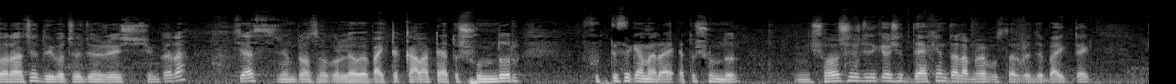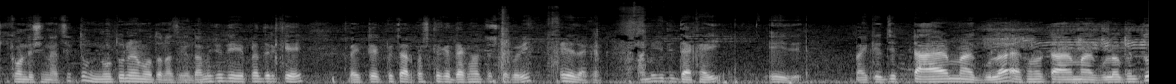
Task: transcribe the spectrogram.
করা আছে, দুই বছরের জন্য রেজিস্ট্রেশন করা। জাস্ট রিম ট্রান্সফার করলে হবে। বাইকটা কালারটা এত সুন্দর। ফুটতেছে ক্যামেরায় এত সুন্দর। সরাসরি যদি কেউ এসে দেখেন, তাহলে আপনারা বুঝতে পারবেন যে বাইকটা কি কন্ডিশন আছে। একদম নতুনের মতন আছে কিন্তু। আমি যদি আপনাদেরকে বাইকটা একটু চারপাশ থেকে দেখানোর চেষ্টা করি। এই যে দেখেন, আমি যদি দেখাই, এই যে বাইকের যে টায়ার মার্কগুলো এখনও টায়ার মার্কগুলো কিন্তু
